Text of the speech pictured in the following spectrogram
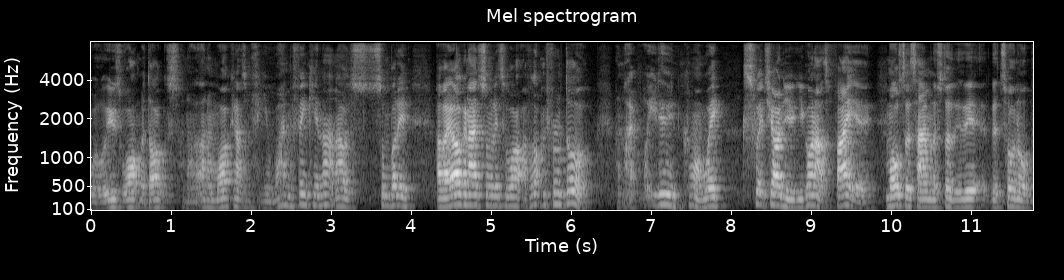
we'll lose walk my dogs, and, I, I'm walking out. I'm thinking, why am I thinking that now? Is somebody have I organised somebody to walk? I've locked my front door. I'm like, what are you doing? Come on, wake, switch on. You you're going out to fight here. Most of the time when I study the the tunnel,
